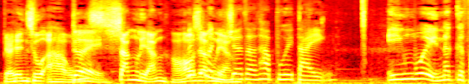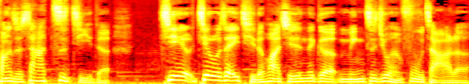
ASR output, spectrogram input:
表现出啊，我们商量，好好为什么你商量。觉得他不会答应？因为那个房子是他自己的，介介入在一起的话，其实那个名字就很复杂了，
